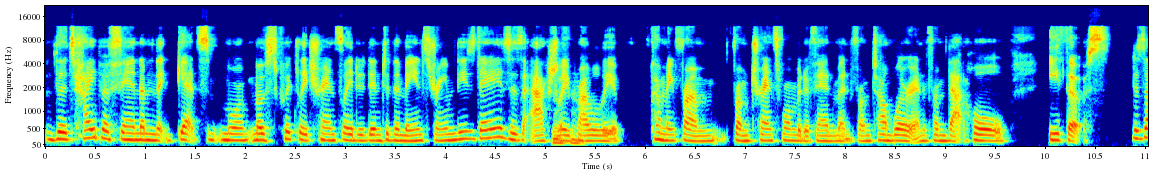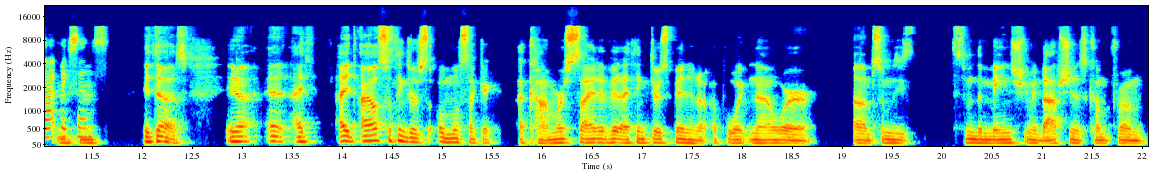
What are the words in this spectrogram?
the type of fandom that gets more most quickly translated into the mainstream these days is actually mm-hmm. probably a coming from from transformative fandom and from Tumblr and from that whole ethos. Does that make mm-hmm. sense? It does. You know, I I I also think there's almost like a, a commerce side of it. I think there's been a, point now where um, some of these some of the mainstream adoption has come from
